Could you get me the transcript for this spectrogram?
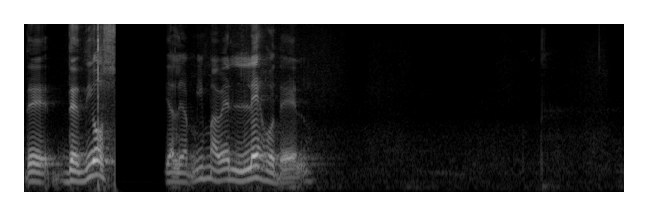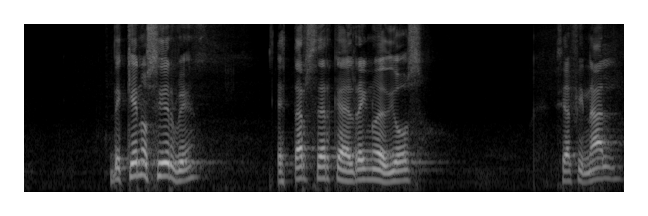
de, de Dios y a la misma vez lejos de él. ¿De qué nos sirve estar cerca del reino de Dios si al final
